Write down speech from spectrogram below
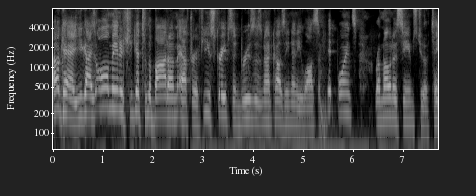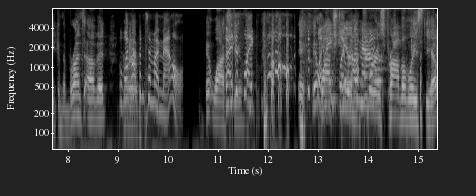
Okay, you guys all managed to get to the bottom after a few scrapes and bruises, not causing any loss of hit points. Ramona seems to have taken the brunt of it. But what Or- happened to my mount? It watched Did I you. just like oh, it, it Like, watched you, killed and them? Tourist probably. Yep.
